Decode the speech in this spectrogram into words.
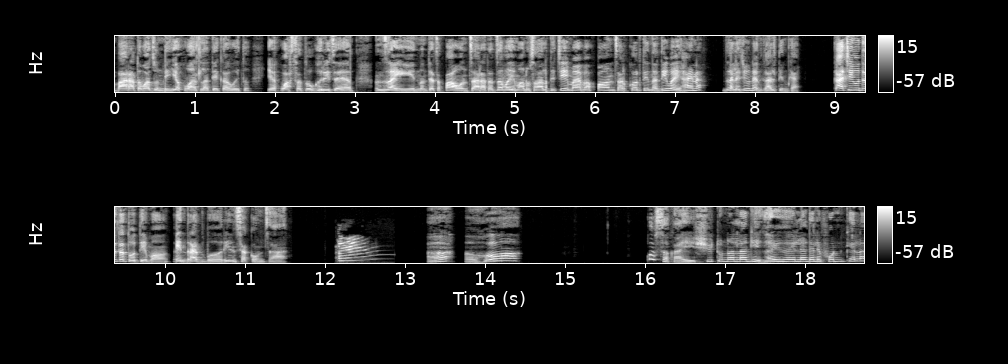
बारा तर वाजून नाही एक वाजला ते काय होईत. एक वाजता तो घरीच आहे. जाईन मग त्याचा पावनचार आता जवळ माणूस आला तिचे माय बाप पावनचार करते ना दिवाळी हाय ना? झाल्या जीवनात घालतीन काय? काची येऊ देतात होते मग? येईन रातभर इन सकाळचा हो कसं काय? शिटून लागे घाई घाईला त्याला फोन केला?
